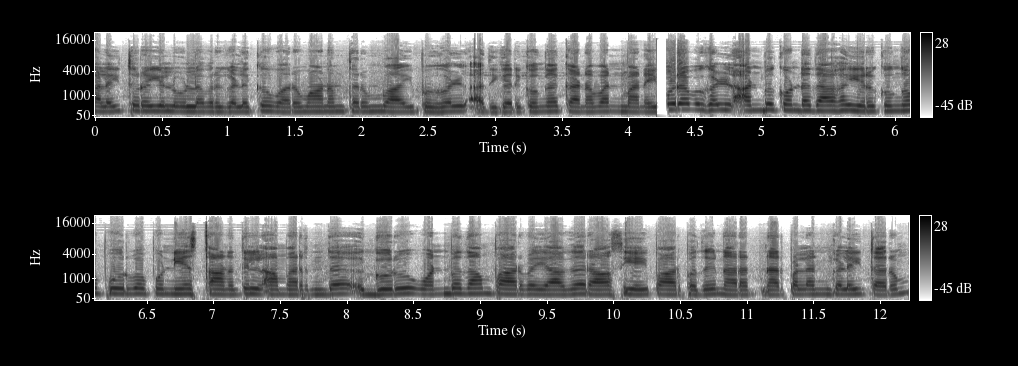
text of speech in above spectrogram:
கலைத்துறையில் உள்ளவர்களுக்கு வருமானம் தரும் வாய்ப்புகள் அதிகரிக்குங்க. கணவன் மனை உறவுகள் அன்பு கொண்டதாக இருக்குங்க. பூர்வ புண்ணிய ஸ்தானத்தில் அமர்ந்த குரு ஒன்பதாம் பார்வையாக ராசியை பார்ப்பது நர நற்பலன்களை தரும்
